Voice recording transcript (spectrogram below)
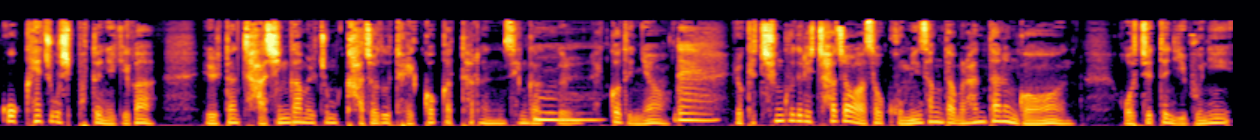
꼭 해주고 싶었던 얘기가 일단 자신감을 좀 가져도 될 것 같다는 생각을 음. 했거든요. 네. 이렇게 친구들이 찾아와서 고민 상담을 한다는 건 어쨌든 이분이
